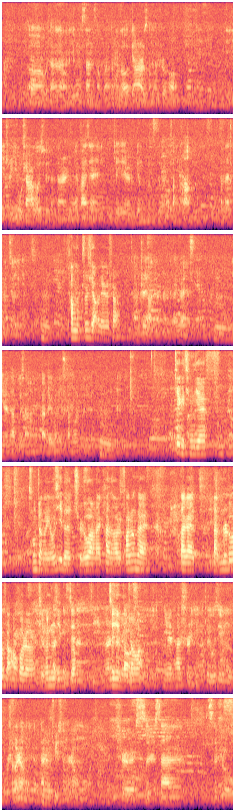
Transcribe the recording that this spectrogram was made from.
呃，我想想，一共三层吧，可能走到第二层的时候，你是一路杀过去的，但是你会发现这些人并不并没有反抗，他们在冲你敬礼，嗯，他们知晓这个事儿，他们知晓这个事儿，他愿意死，嗯因为他不想把这个东西传播出去。嗯，这个情节从整个游戏的尺度上来看的话，是发生在大概百分之多少或者几分之几的接近尾声了，因为它是因为这游戏一共五十个任务，但是剧情任务是四十三、四十五、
